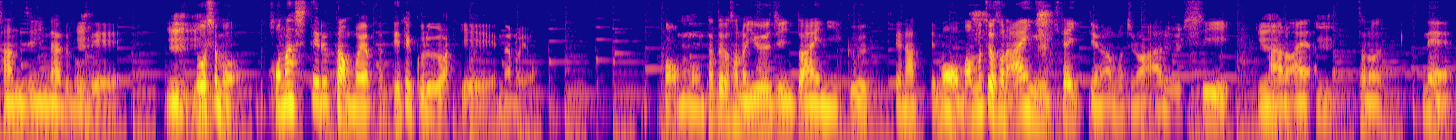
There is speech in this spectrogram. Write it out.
感じになるので、うん。うん。どうしてもこなしてる感もやっぱ出てくるわけなのよ、ほううん、例えばその友人と会いに行くってなっても、まあ、もちろんその会いに行きたいっていうのはもちろんあるし、うん。あのあうん。そのね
